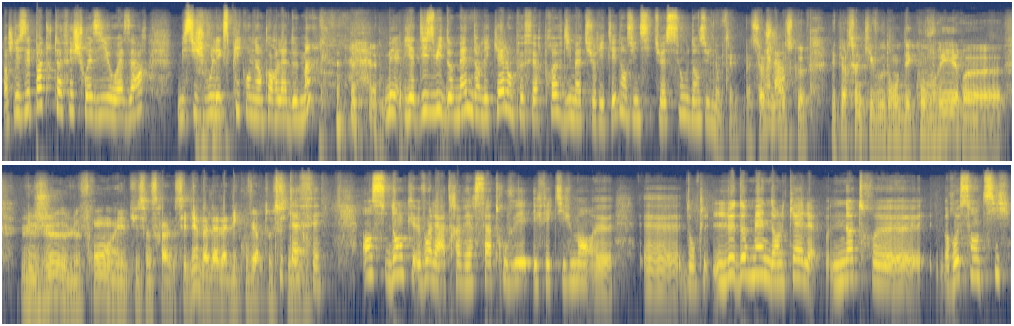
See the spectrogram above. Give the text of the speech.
Alors je ne les ai pas tout à fait choisis au hasard, mais si je vous l'explique, on est encore là demain. mais il y a 18 domaines dans lesquels on peut faire preuve d'immaturité dans une situation ou dans une autre. Ben ça, je pense que les personnes qui voudront découvrir euh, le jeu le feront, et puis ça sera. C'est bien d'aller à la découverte aussi. Tout à hein. fait. donc voilà, à travers ça, trouver effectivement euh, euh, donc le domaine dans lequel notre ressenti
